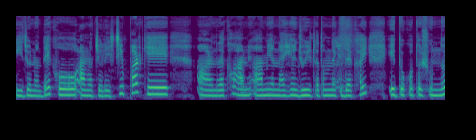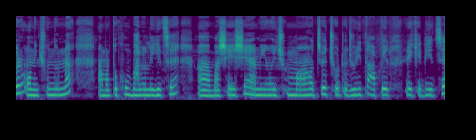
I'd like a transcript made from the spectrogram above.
এই জন্য দেখো আমরা চলে এসেছি পার্কে আর দেখো আমি আমি আর নাহিয়া ঝুড়িটা তোমাদেরকে দেখাই। এ তো কত সুন্দর, অনেক সুন্দর না? আমার তো খুব ভালো লেগেছে। বাসায় এসে আমি ওই মা হচ্ছে ছোট ঝুড়িতে আপেল রেখে দিয়েছে।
